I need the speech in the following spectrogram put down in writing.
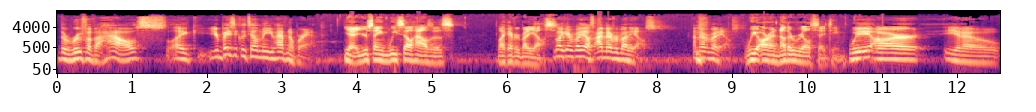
the roof of a house. Like you're basically telling me you have no brand. Yeah, you're saying we sell houses like everybody else. Like everybody else. I'm everybody else. I'm everybody else. We are another real estate team. We are, you know,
